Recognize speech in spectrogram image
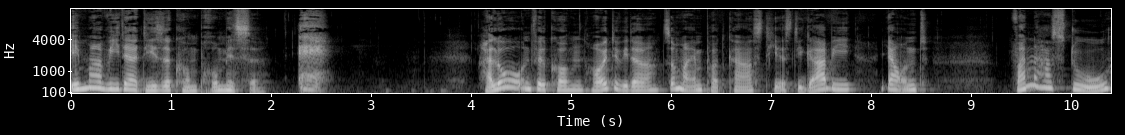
immer wieder diese Kompromisse. Äh. Hallo und willkommen heute wieder zu meinem Podcast. Hier ist die Gabi. Ja, und wann hast du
